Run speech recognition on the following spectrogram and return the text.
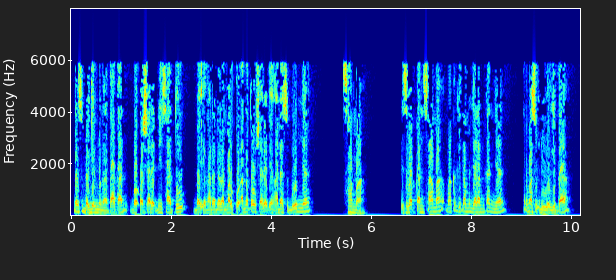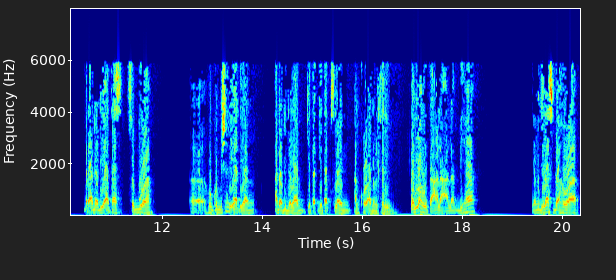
Dan sebagian mengatakan bahwa syariat ini satu, baik yang ada dalam Al-Quran atau syariat yang ada sebelumnya, sama. Disebabkan sama, maka kita menjalankannya, termasuk juga kita berada di atas sebuah uh, hukum syariat yang ada di dalam kitab-kitab selain Al-Quranul Karim. Wallahu ta'ala alam biha. Yang jelas bahwa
